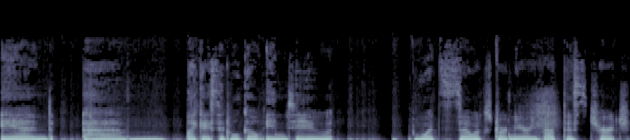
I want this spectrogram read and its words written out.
And um, like I said, we'll go into what's so extraordinary about this church.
